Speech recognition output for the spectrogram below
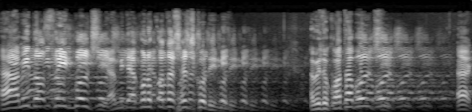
হ্যাঁ আমি দশ মিনিট বলছি আমি তো এখনও কথা শেষ করিনি। আমি তো কথা বলছি। এক।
